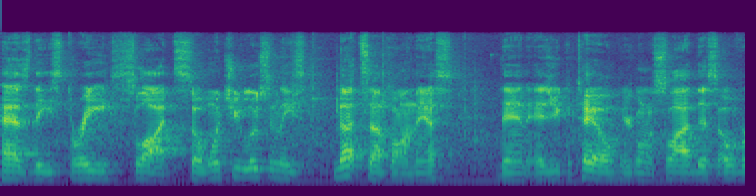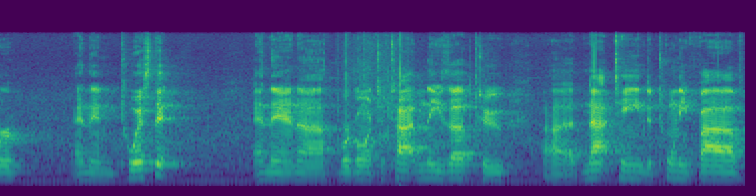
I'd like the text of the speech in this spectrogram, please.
has these three slots. So once you loosen these nuts up on this, then as you can tell, you're going to slide this over and then twist it. And then uh, we're going to tighten these up to uh, 19 to 25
